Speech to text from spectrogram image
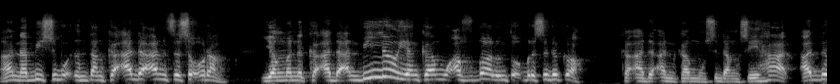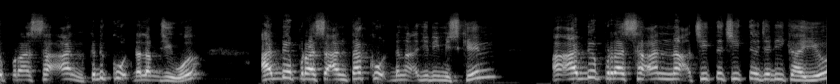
Ha, Nabi sebut tentang keadaan seseorang yang mana keadaan bila yang kamu afdal untuk bersedekah? Keadaan kamu sedang sihat, ada perasaan kedekut dalam jiwa, ada perasaan takut dengan jadi miskin, ada perasaan nak cita-cita jadi kaya,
